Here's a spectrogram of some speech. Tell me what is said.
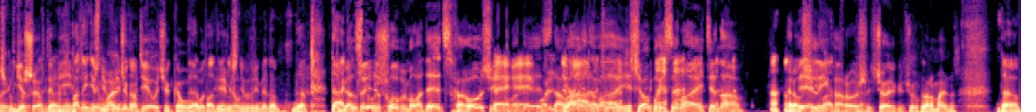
мальчиков Мы гешефт тоже, имеем. По нынешним мальчиков, временам. девочек, кого да, угодно. по нынешним временам, да. Так, Тебя ну ценят, что ж. хлоп, молодец, хороший, эй, молодец. Давай, да, давай, еще присылайте нам. Хороший, Белый, хороший, да. человек, что, нормально. Да.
